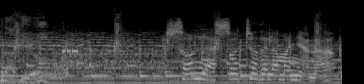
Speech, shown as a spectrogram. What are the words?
Radio. Son las 8 de la mañana.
